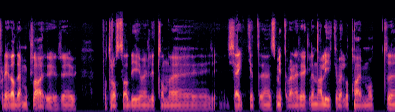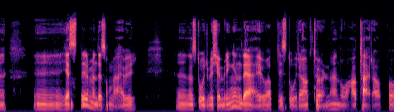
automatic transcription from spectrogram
flere av dem klarer, på tross av de litt sånne keikete smittevernreglene, allikevel å ta imot gjester. Men det som er den store bekymringen det er jo at de store aktørene nå har tæra på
